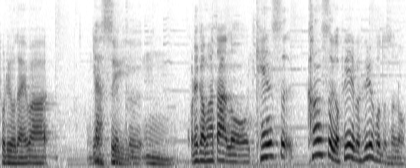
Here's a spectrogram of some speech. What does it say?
塗料代は安くうん、これがまたあの件数関数が増えれば増えるほどその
